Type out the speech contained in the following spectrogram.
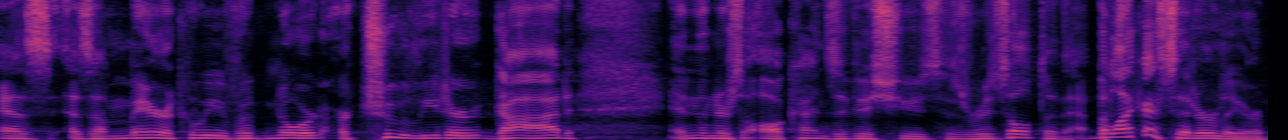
as, as America, we've ignored our true leader, God. And then there's all kinds of issues as a result of that. But like I said earlier,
